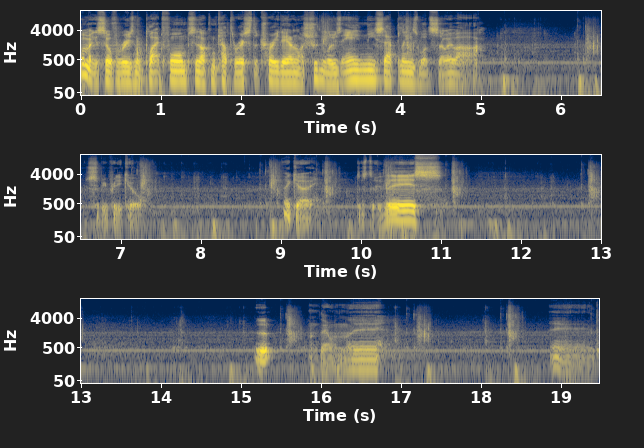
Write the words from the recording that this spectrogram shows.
I'll make myself a reasonable platform so I can cut the rest of the tree down and I shouldn't lose any saplings whatsoever. Should be pretty cool. Okay, just do this. Oop, that one there. And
